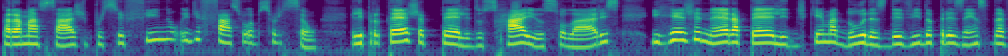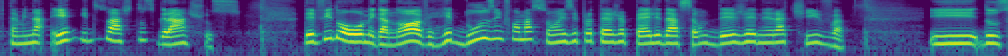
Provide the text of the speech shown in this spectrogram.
para massagem por ser fino e de fácil absorção. Ele protege a pele dos raios solares e regenera a pele de queimaduras devido à presença da vitamina E e dos ácidos graxos. Devido ao ômega 9, reduz inflamações e protege a pele da ação degenerativa e dos,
